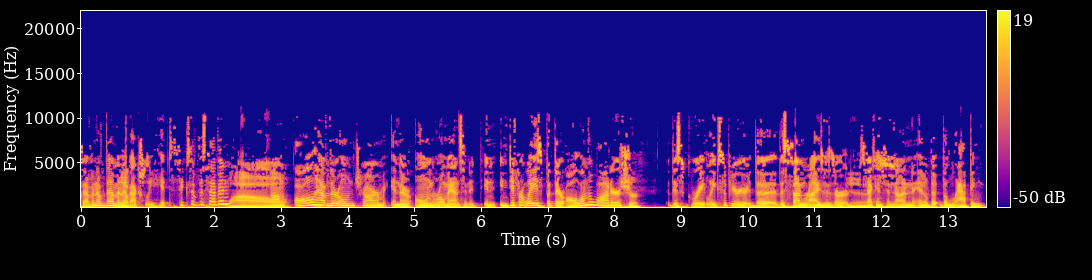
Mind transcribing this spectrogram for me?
seven of them, and Yep. I've actually hit six of the seven. Wow. Um, all have their own charm and their own romance, and it- in in different ways, but they're all on the water. sure. This Great Lake Superior, the the sunrises are Yes. second to none, and Yep. the the lapping.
